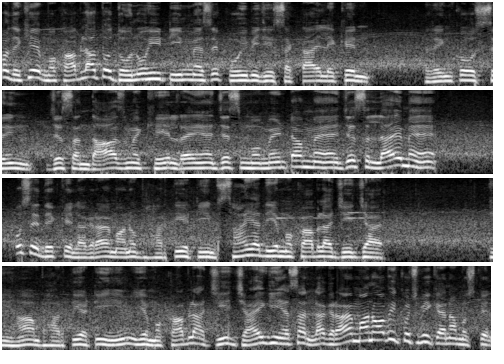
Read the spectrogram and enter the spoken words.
और देखिए, मुकाबला तो दोनों ही टीम में से कोई भी जीत सकता है, लेकिन रिंकू सिंह, जिस अंदाज में खेल रहे हैं, जिस मोमेंटम में है, जिस लय में है, उसे देख के लग रहा है मानो भारतीय टीम शायद ये मुकाबला जीत जाए। जी हाँ भारतीय टीम ये मुकाबला जीत जाएगी, ऐसा लग रहा है। मानो अभी कुछ भी कहना मुश्किल।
